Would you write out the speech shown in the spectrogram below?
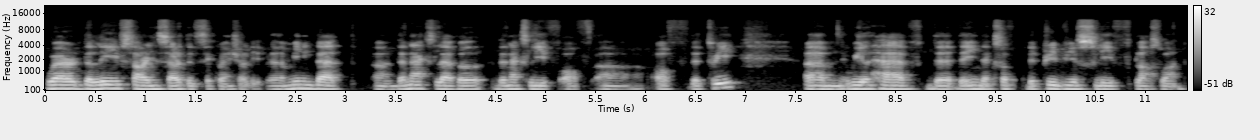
where the leaves are inserted sequentially, uh, meaning that uh, the next level, the next leaf of, uh, of the tree um, will have the, the index of the previous leaf plus one.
